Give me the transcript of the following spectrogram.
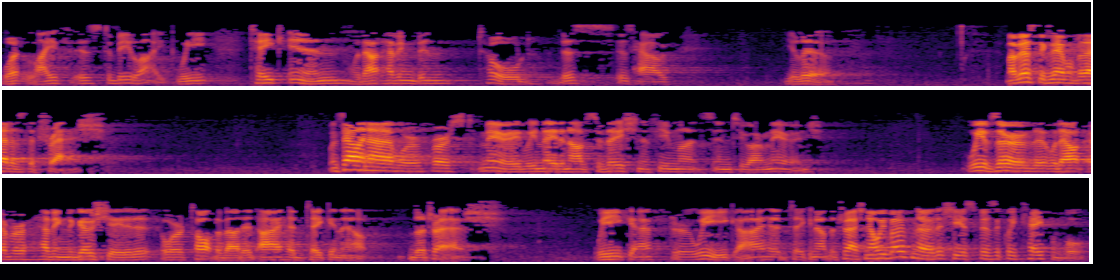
what life is to be like. We take in, without having been told, this is how you live. My best example for that is the trash. When Sally and I were first married, we made an observation a few months into our marriage. We observed that without ever having negotiated it or talked about it, I had taken out the trash. Week after week, I had taken out the trash. Now, we both know that she is physically capable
